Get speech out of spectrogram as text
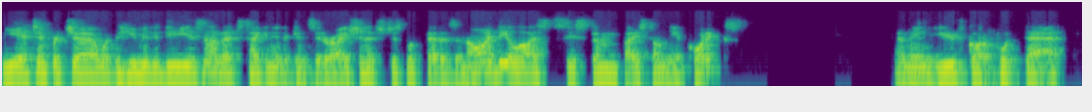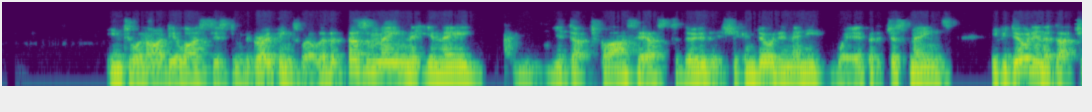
the air temperature, what the humidity is. None of that's taken into consideration. It's just looked at as an idealized system based on the aquatics. And then you've got to put that into an idealized system to grow things well. That doesn't mean that you need your Dutch glasshouse to do this. You can do it in anywhere, but it just means if you do it in a Dutch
